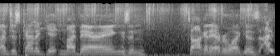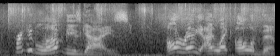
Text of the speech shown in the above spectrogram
I'm just kind of getting my bearings and talking to everyone because I freaking love these guys. Already, I like all of them.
